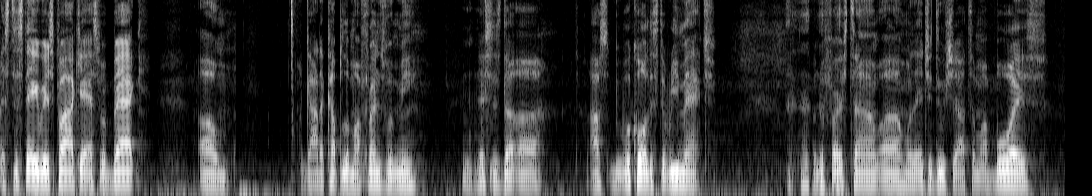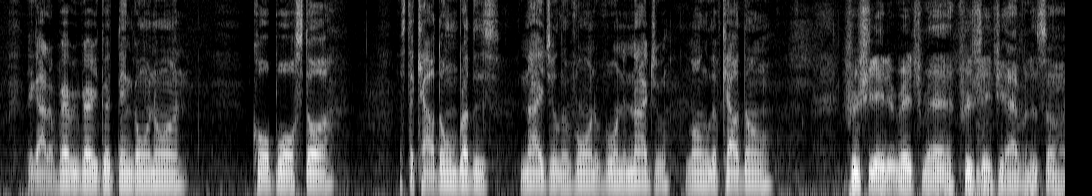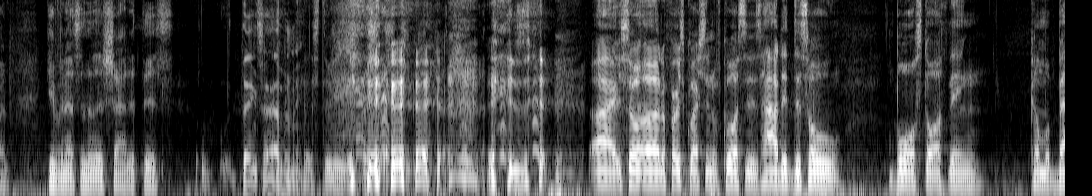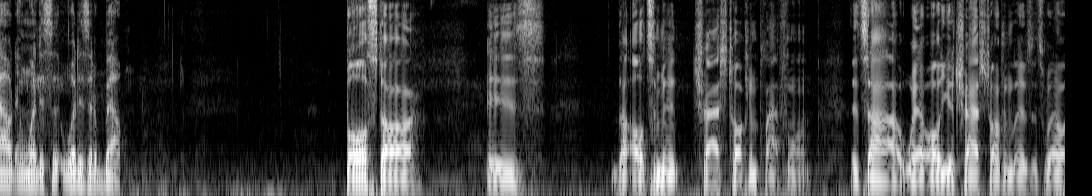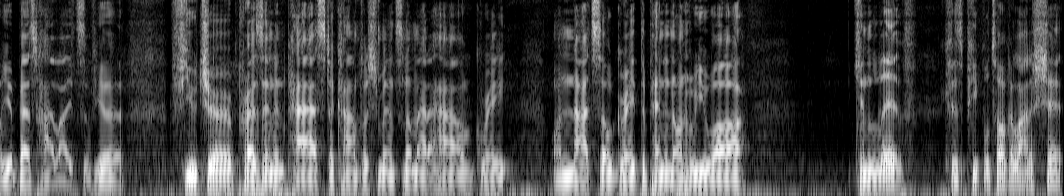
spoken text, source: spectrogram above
It's the Stay Rich podcast. We're back. Um, I got a couple of my friends with me. This is the uh, I'll, we'll call this the rematch. For the first time, uh, I'm gonna introduce y'all to my boys. They got a very very good thing going on called Ball Star. It's the Caldone brothers, Nigel and Vaughn, Vaughn and Nigel. Long live Caldone. Appreciate it, Rich, man. Appreciate you having us on, giving us another shot at this. Thanks for having me. All right, so uh, the first question, of course, is how did this whole Ball Star thing come about, and what is it, what is it about? Ball Star is the ultimate trash talking platform. It's uh, where all your trash talking lives. It's where all your best highlights of your future, present, and past accomplishments, no matter how great or not so great, depending on who you are, can live. Because people talk a lot of shit.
